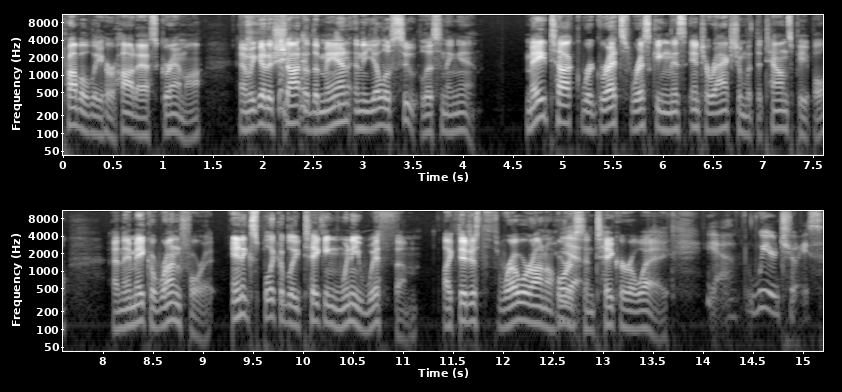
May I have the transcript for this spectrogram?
probably her hot ass grandma, and we get a shot of the man in the yellow suit listening in. May Tuck regrets risking this interaction with the townspeople, and they make a run for it, inexplicably taking Winnie with them. Like they just throw her on a horse Yeah. and take her away. yeah, weird choice.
